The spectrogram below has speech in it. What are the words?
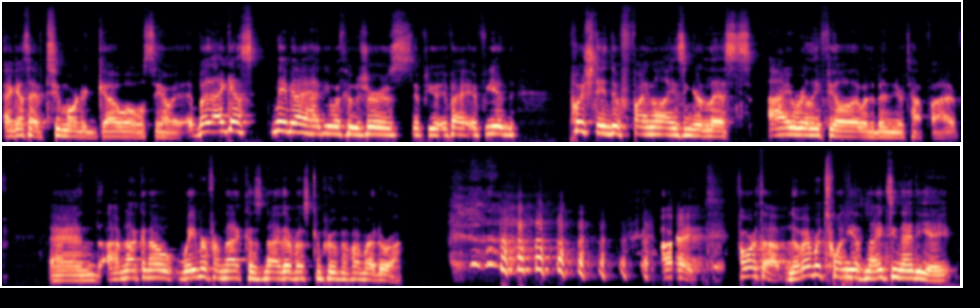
I guess I have two more to go. Well, we'll see how it. But I guess maybe I had you with Hoosiers. If you if I if you had pushed into finalizing your lists, I really feel it would have been in your top five. And I'm not going to waver from that because neither of us can prove if I'm right or wrong. All right. Fourth up, November 20th, 1998.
